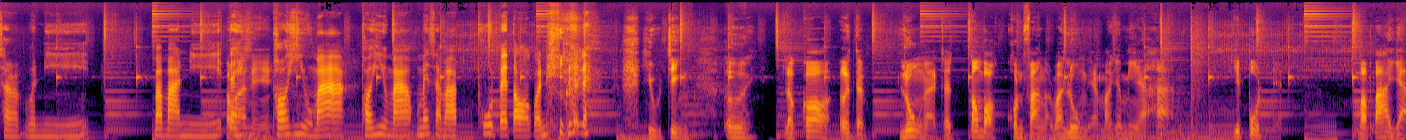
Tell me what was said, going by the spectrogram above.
สำหรับวันนี้ ประมาณนี้ประแต่มาณนี้พอหิวมาก พอหิวมากไม่สามารถพูดไปต่อกว่านี้ได้เลยหิวจริง เออแล้วก็เออแต่ลุงอะจะต้องบอกคนฟังก่อนว่าลุงเนี่ยมักจะมีอาหารญี่ปุ่นเนี่ย มาป้ายยา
